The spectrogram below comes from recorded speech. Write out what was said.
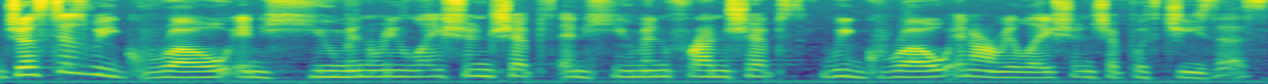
just as we grow in human relationships and human friendships, we grow in our relationship with Jesus.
